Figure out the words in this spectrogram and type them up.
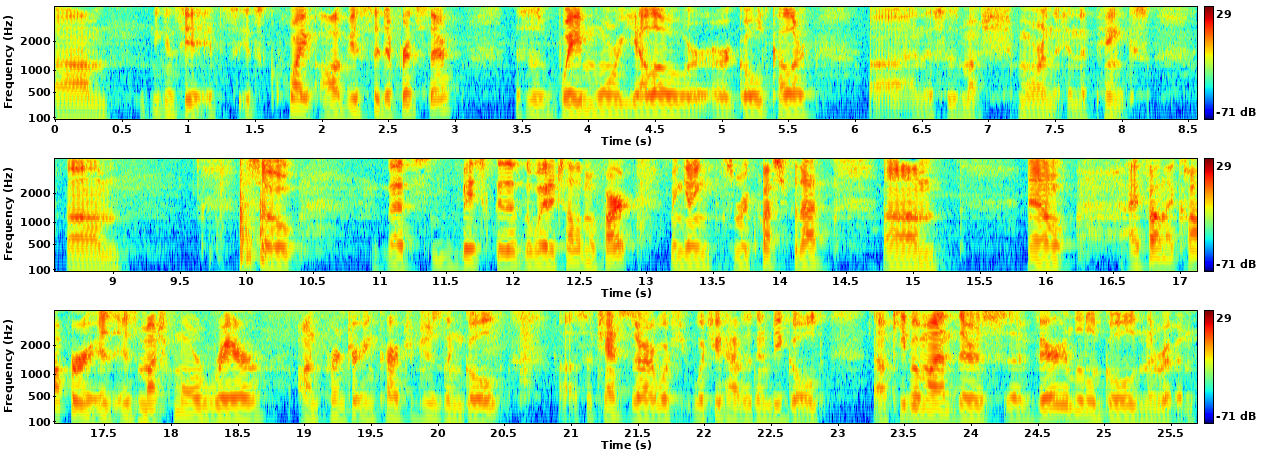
Um, you can see it's it's quite obvious the difference there. This is way more yellow or, or gold color, uh, and this is much more in the, in the pinks. Um, so that's basically the, the, way to tell them apart. I've been getting some requests for that. Um, now, I found that copper is, is much more rare on printer ink cartridges than gold, uh, so chances are what you, what you have is going to be gold. Now keep in mind there's uh, very little gold in the ribbon.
